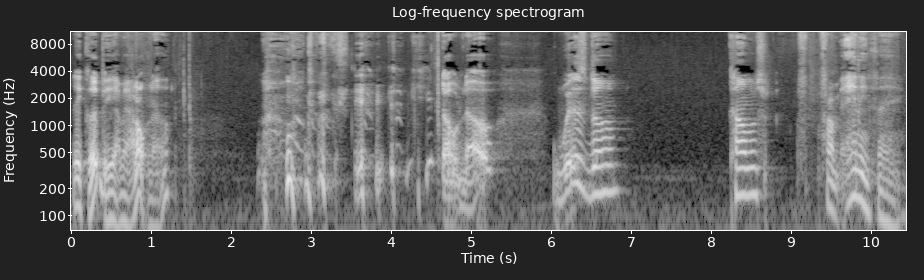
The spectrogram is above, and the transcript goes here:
They could be. I mean, I don't know. you don't know. Wisdom comes from anything.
